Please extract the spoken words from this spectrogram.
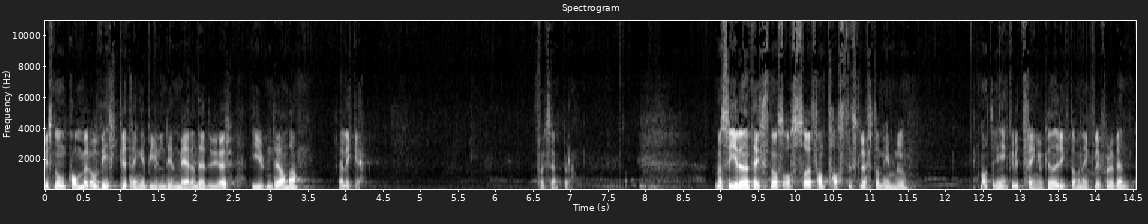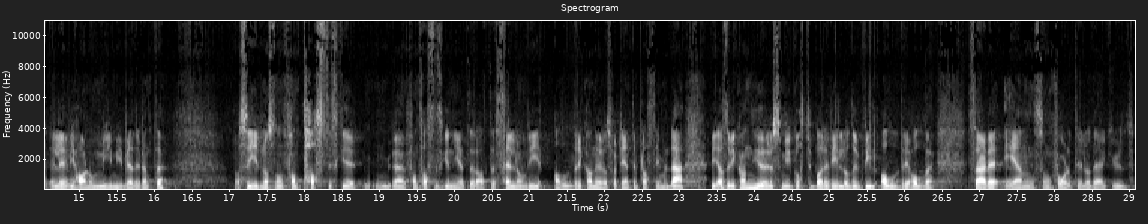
Hvis noen kommer og virkelig trenger bilen din mer enn det du gjør, gir den til han da? Eller ikke? For eksempel. Men så gir denne teksten oss også et fantastisk løft om himmelen. vi, egentlig, vi trenger jo ikke den rikdommen, egentlig, for vi har noe mye mye bedre i vente. Og så gir den oss noen fantastiske, uh, fantastiske, nyheter. At selv om vi aldri kan gjøre oss fortjent til plass til himmelen vi, altså, vi, kan gjøre så mye godt vi bare vil, og det vil aldri holde. Så er det én som får det til, og det er Gud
